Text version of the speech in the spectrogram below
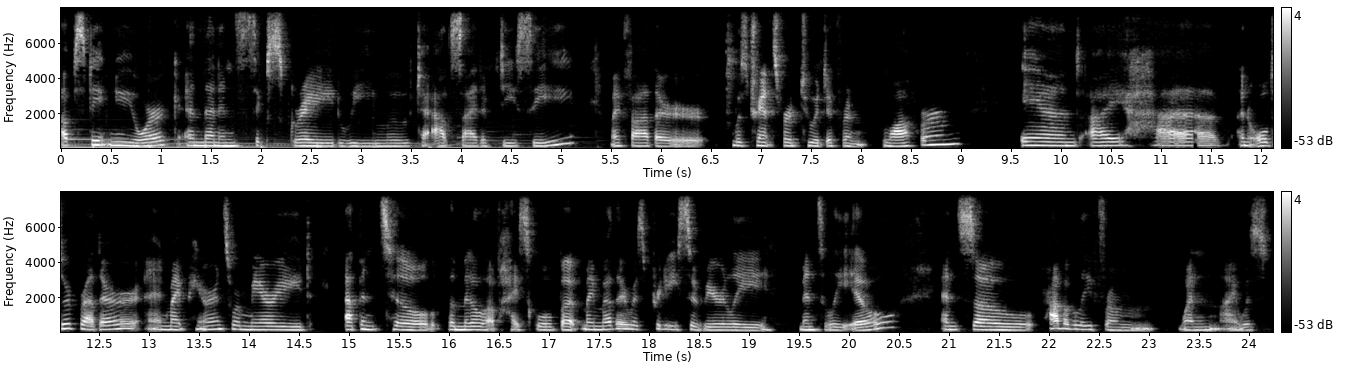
upstate New York, and then in sixth grade, we moved to outside of DC. My father was transferred to a different law firm, and I have an older brother, and my parents were married up until the middle of high school, but my mother was pretty severely mentally ill. And so, probably from when I was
